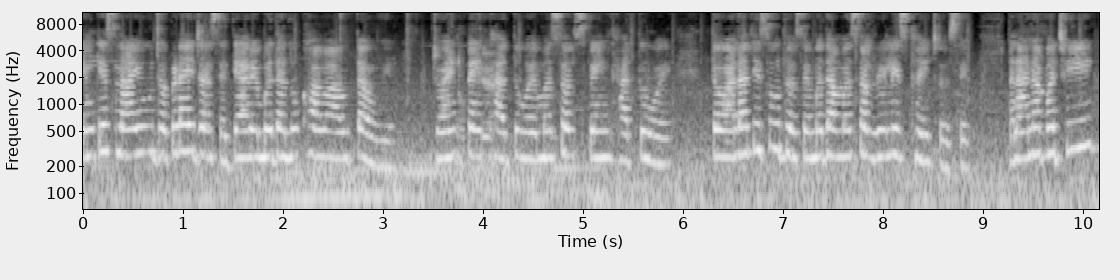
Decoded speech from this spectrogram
કેમ કે સ્નાયુ જકડાઈ જશે ત્યારે બધા દુખાવા આવતા હોય. Joint pain. થતું હોય મસલ્સ પેઇન થતું હોય. તો આનાથી શું થશે? બધા મસલ રિલીઝ થઈ જશે. અને આના પછી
